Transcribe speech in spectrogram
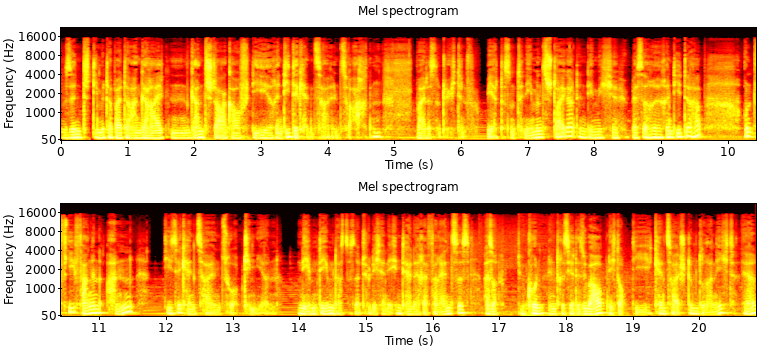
sind die Mitarbeiter angehalten, ganz stark auf die Renditekennzahlen zu achten, weil das natürlich den Wert des Unternehmens steigert, indem ich bessere Rendite habe. Und die fangen an, diese Kennzahlen zu optimieren. Neben dem, dass das natürlich eine interne Referenz ist, also dem Kunden interessiert es überhaupt nicht, ob die Kennzahl stimmt oder nicht. Ja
